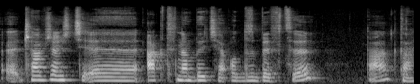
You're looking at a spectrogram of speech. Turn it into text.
e, trzeba wziąć e, akt nabycia od zbywcy, tak? Tak.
